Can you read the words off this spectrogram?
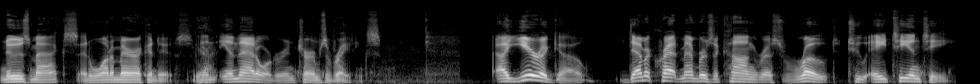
Newsmax, and One America News, Yeah. in, in that order in terms of ratings. A year ago, Democrat members of Congress wrote to AT&T,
